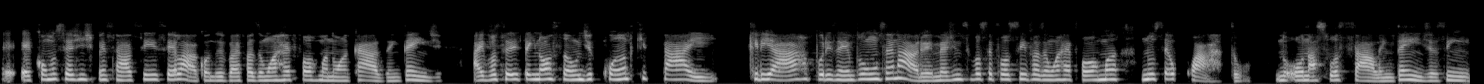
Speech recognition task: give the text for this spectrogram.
é, é como se a gente pensasse, sei lá, quando vai fazer uma reforma numa casa, entende? Aí vocês têm noção de quanto que sai criar, por exemplo, um cenário. Imagine se você fosse fazer uma reforma no seu quarto. No, ou na sua sala, entende? Assim,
